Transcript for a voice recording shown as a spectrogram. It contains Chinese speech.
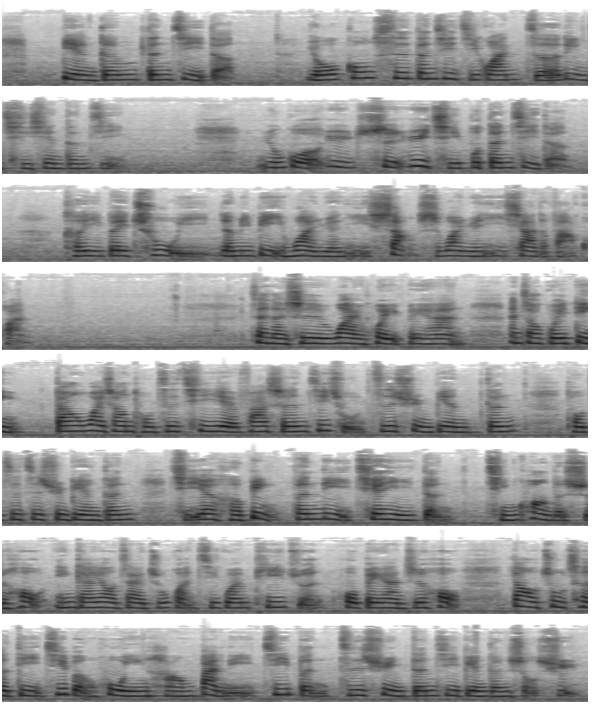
变更登记的，由公司登记机关责令期限登记。如果预是逾期不登记的，可以被处以人民币一万元以上十万元以下的罚款。再来是外汇备案，按照规定。当外商投资企业发生基础资讯变更、投资资讯变更、企业合并、分立、迁移等情况的时候，应该要在主管机关批准或备案之后，到注册地基本户银行办理基本资讯登记变更手续。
